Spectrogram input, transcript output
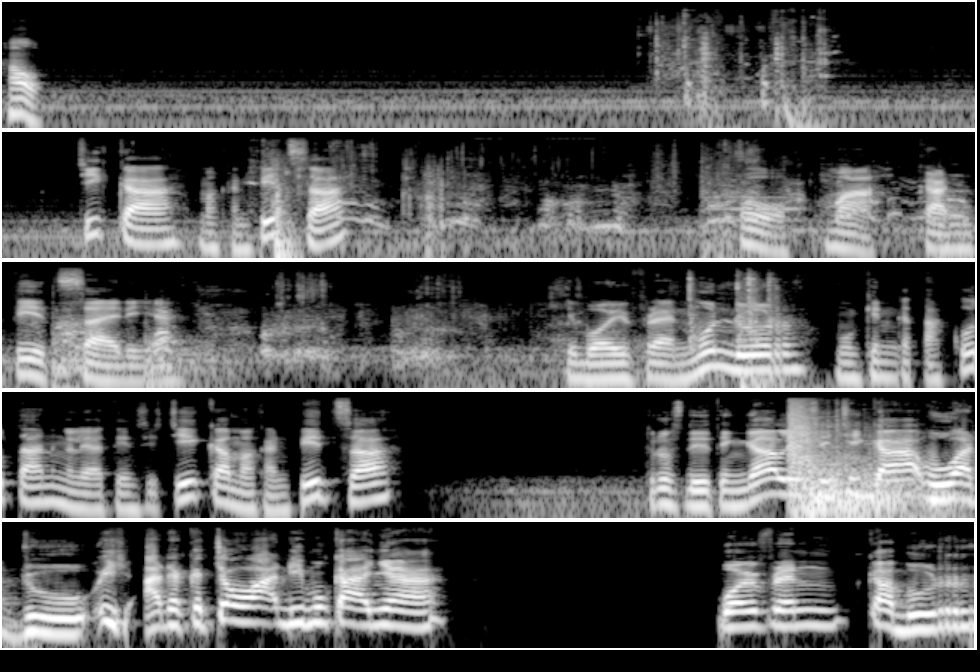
Oh. Cika makan pizza. Oh, makan pizza dia. Si boyfriend mundur, mungkin ketakutan ngeliatin si Cika makan pizza. Terus ditinggalin si Cika. Waduh, ih ada kecoa di mukanya. Boyfriend kabur.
